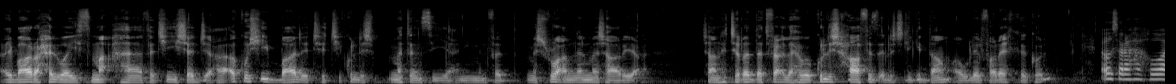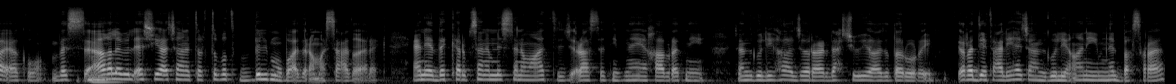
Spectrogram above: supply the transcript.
عبارة حلوة يسمعها فشي يشجعه أكو شي ببالك هيك كلش ما تنسي يعني من فد مشروع من المشاريع. كان هيك ردة فعله هو كلش حافز لك لقدام أو للفريق ككل. أو صراحة هواي أكو بس أغلب الأشياء كانت ترتبط بالمبادرة ما ساعد غيرك. يعني أتذكر بسنة من السنوات راسلتني بنية خابرتني كانت تقول لي هاجر أريد أحكي وياك ضروري. رديت عليها كانت تقول لي أني من البصرة.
